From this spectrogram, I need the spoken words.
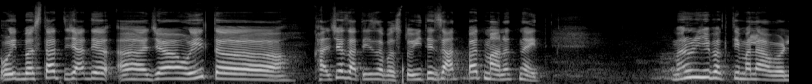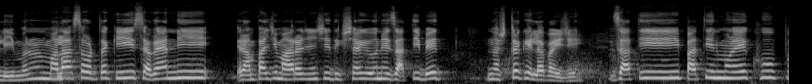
ओळीत बसतात. ज्या दे ज्या ओळीत खालच्या जातीचा बसतो इथे जातपात मानत नाहीत. म्हणून ही भक्ती मला आवडली. म्हणून मला असं वाटतं की सगळ्यांनी रामपालजी महाराजांची दीक्षा घेऊन हे जातीभेद नष्ट केला पाहिजे. जातीपातींमुळे खूप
